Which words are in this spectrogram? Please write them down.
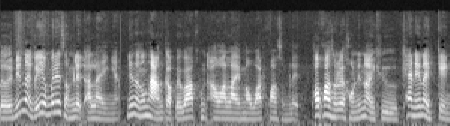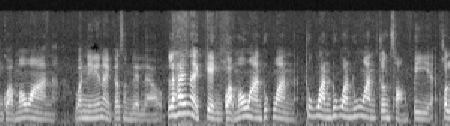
เลยนิดหน่อยก็ยังไม่ได้สำเร็จอะไรเงี้ยนิดหน่อยต้องถามกลับไปว่าคุณเอาอะไรมาวัดความสำเร็จ เพราะความสำเร็จของนิดหน่อยคือแค่นิดหน่อยเก่งกว่าเมื่อวานอะ วันนี้นี่ไหน่อยก็สำเร็จแล้ว แล้วถ้าไหน่อยเก่งกว่าเมื่อวานทุกวันอะทุกวันทุกวันทุกวันจน 2 ปีอะผล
